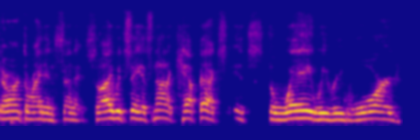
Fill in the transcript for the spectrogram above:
there aren't the right incentives. So I would say it's not a capex. It's the way we reward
